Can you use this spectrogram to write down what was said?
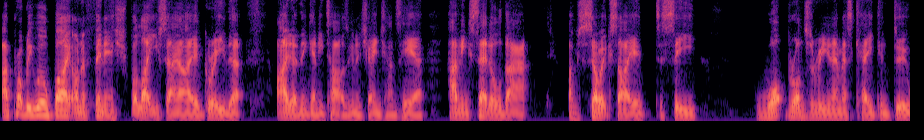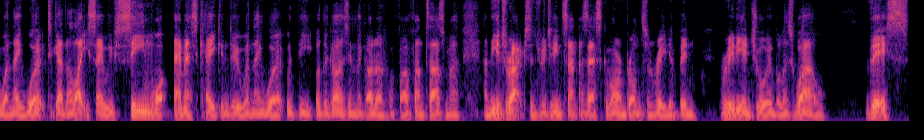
I probably will bite on a finish, but like you say, I agree that I don't think any titles are going to change hands here. Having said all that, I'm so excited to see what Bronson Reed and MSK can do when they work together. Like you say, we've seen what MSK can do when they work with the other guys in the Legado del Fantasma, and the interactions between Santos Escobar and Bronson Reed have been really enjoyable as well. This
